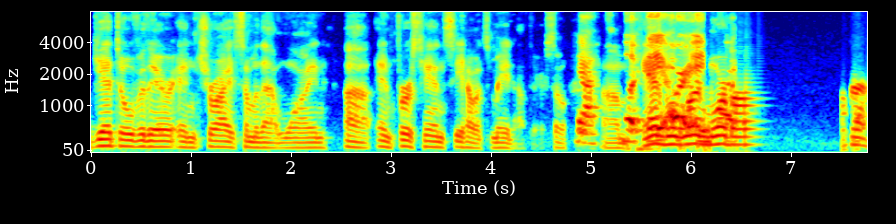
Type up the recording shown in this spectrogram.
get over there and try some of that wine uh, and firsthand see how it's made out there. So yeah, um, Look, and we'll learn more about that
